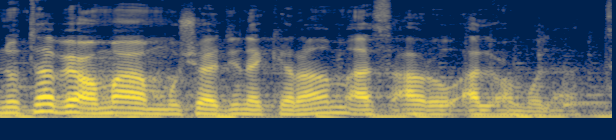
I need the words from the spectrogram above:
نتابع مع مشاهدينا الكرام أسعار العملات.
